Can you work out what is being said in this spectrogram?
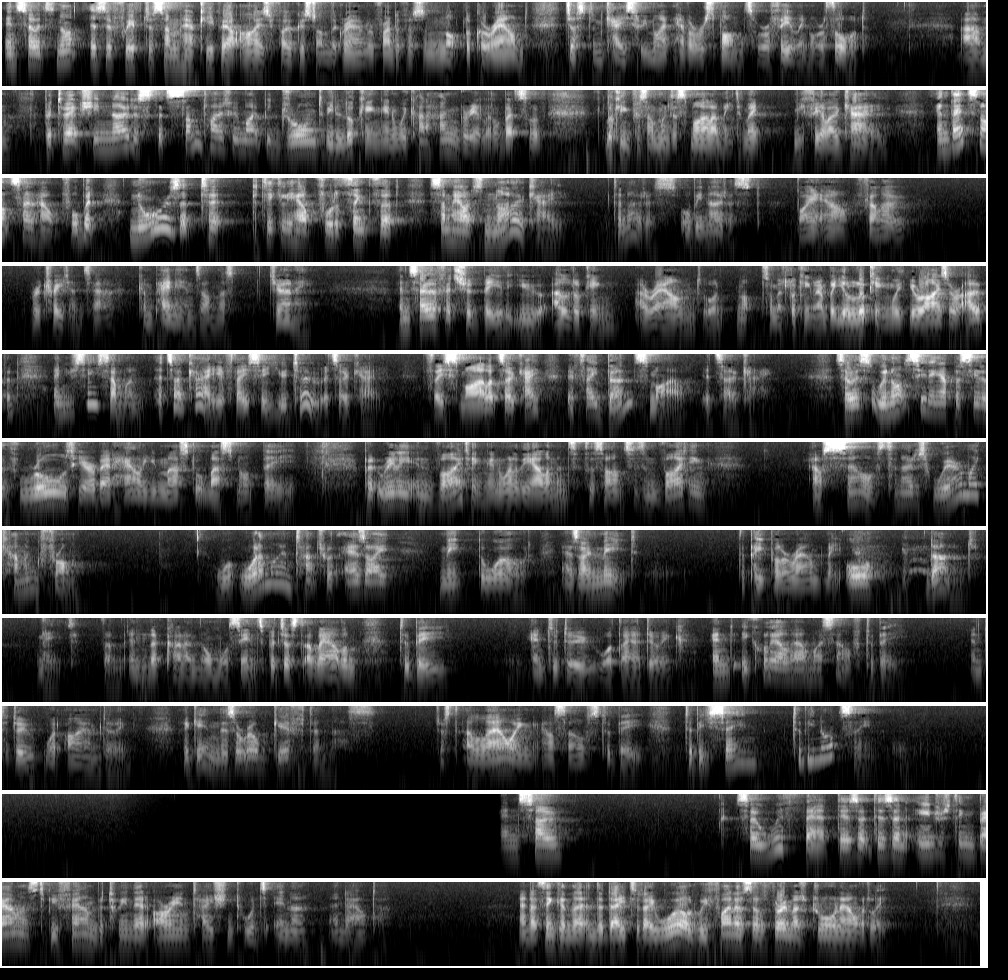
And so it's not as if we have to somehow keep our eyes focused on the ground in front of us and not look around just in case we might have a response or a feeling or a thought. Um, but to actually notice that sometimes we might be drawn to be looking and we're kind of hungry a little bit, sort of looking for someone to smile at me to make me feel okay. And that's not so helpful, but nor is it particularly helpful to think that somehow it's not okay to notice or be noticed by our fellow retreatants, our companions on this journey. And so, if it should be that you are looking around, or not so much looking around, but you're looking with your eyes are open, and you see someone, it's okay. If they see you too, it's okay. If they smile, it's okay. If they don't smile, it's okay. So we're not setting up a set of rules here about how you must or must not be, but really inviting, and one of the elements of the science is inviting ourselves to notice where am I coming from? What am I in touch with as I meet the world, as I meet the people around me, or don't meet them in the kind of normal sense, but just allow them to be and to do what they are doing, and equally allow myself to be and to do what I am doing. Again, there's a real gift in this. Just allowing ourselves to be, to be seen, to be not seen. And so, so with that, there's, a, there's an interesting balance to be found between that orientation towards inner and outer. And I think in the, in the day-to-day world, we find ourselves very much drawn outwardly.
